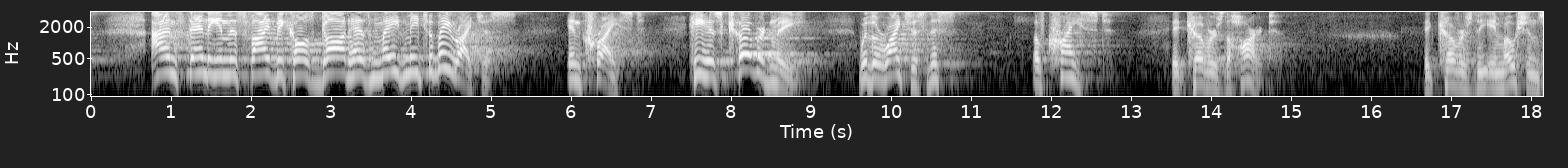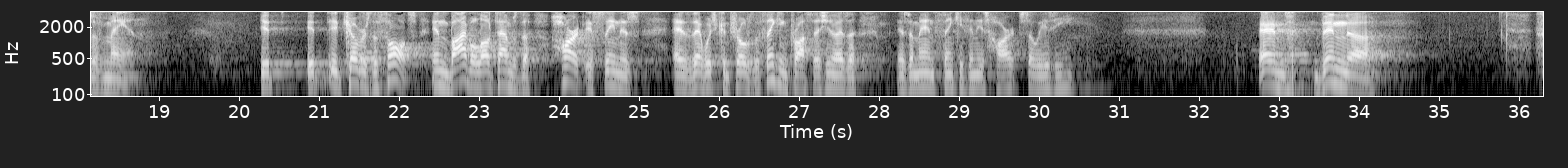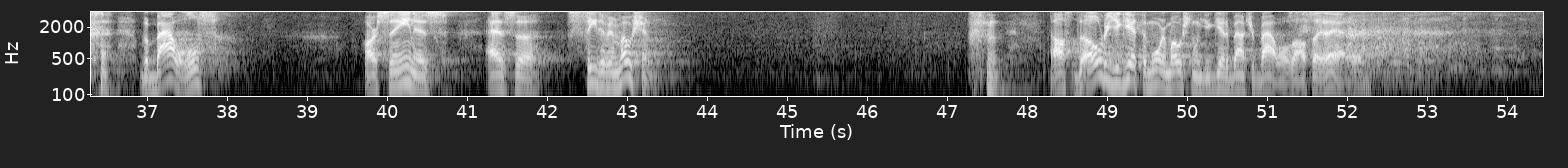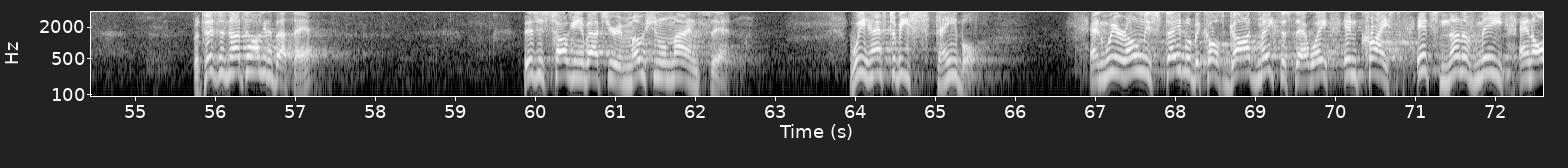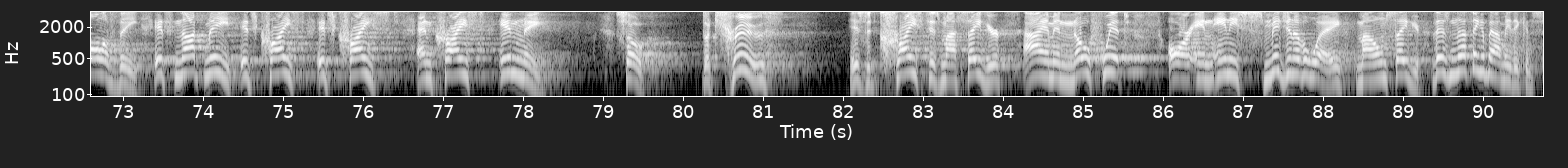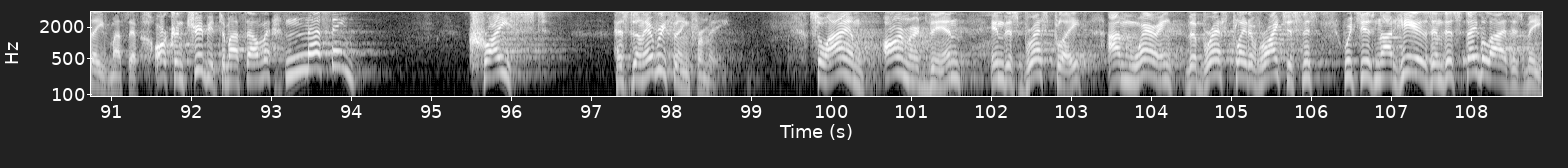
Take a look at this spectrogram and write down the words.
I'm standing in this fight because God has made me to be righteous in Christ. He has covered me with the righteousness of Christ. It covers the heart, it covers the emotions of man, it, it, it covers the thoughts. In the Bible, a lot of times the heart is seen as, as that which controls the thinking process. You know, as a, as a man thinketh in his heart, so is he. And then uh, the bowels are seen as as a seat of emotion. the older you get, the more emotional you get about your bowels, I'll say that. but this is not talking about that. This is talking about your emotional mindset. We have to be stable. And we are only stable because God makes us that way in Christ. It's none of me and all of thee. It's not me, it's Christ. It's Christ and Christ in me. So the truth is that Christ is my Savior. I am in no whit or in any smidgen of a way my own Savior. There's nothing about me that can save myself or contribute to my salvation. Nothing. Christ has done everything for me. So I am armored then in this breastplate. I'm wearing the breastplate of righteousness, which is not His, and this stabilizes me.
